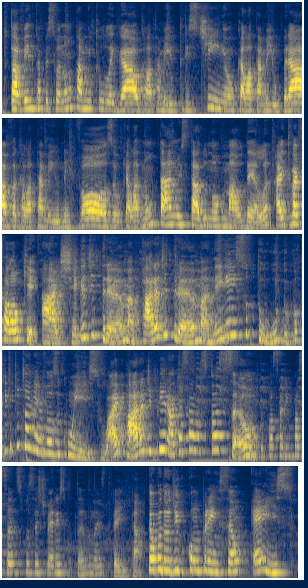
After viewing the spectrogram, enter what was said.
tu tá vendo que a pessoa não tá muito legal, que ela tá meio tristinha, ou que ela tá meio brava, que ela tá meio nervosa, ou que ela não tá no estado normal dela. Aí tu vai falar o quê? Ai, chega de drama, para de drama, nem é isso tudo. Por que que tu tá nervoso com isso? Ai, para de pirar com essa situação. O passarinho passando, se vocês estiverem escutando, não estranho, tá? Então, quando eu digo compreensão, é isso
